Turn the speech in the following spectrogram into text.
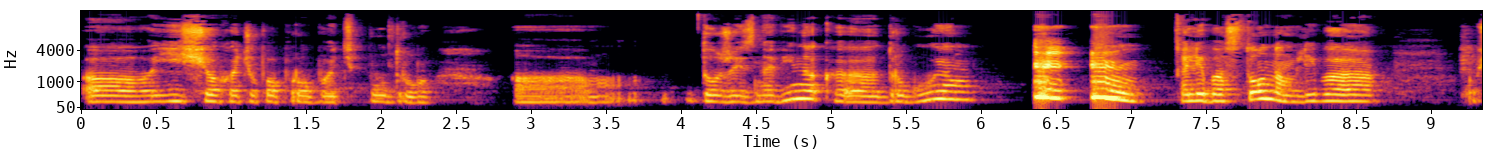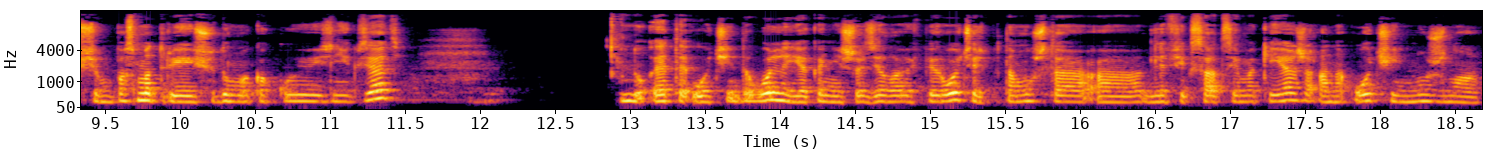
А, Еще хочу попробовать пудру тоже из новинок, э, другую, либо с тоном, либо, в общем, посмотрю, я еще думаю, какую из них взять. Ну, это очень довольна. Я, конечно, ее в первую очередь, потому что а, для фиксации макияжа она очень нужна.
